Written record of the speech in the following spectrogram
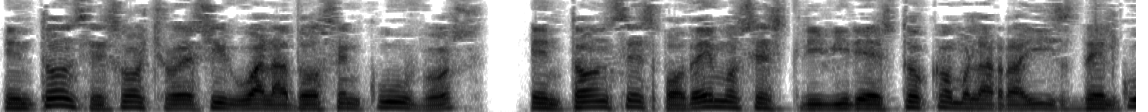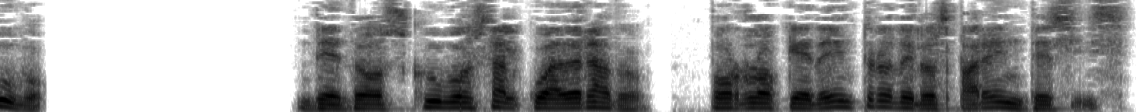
entonces 8 es igual a 2 en cubos, entonces podemos escribir esto como la raíz del cubo de 2 cubos al cuadrado, por lo que dentro de los paréntesis,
